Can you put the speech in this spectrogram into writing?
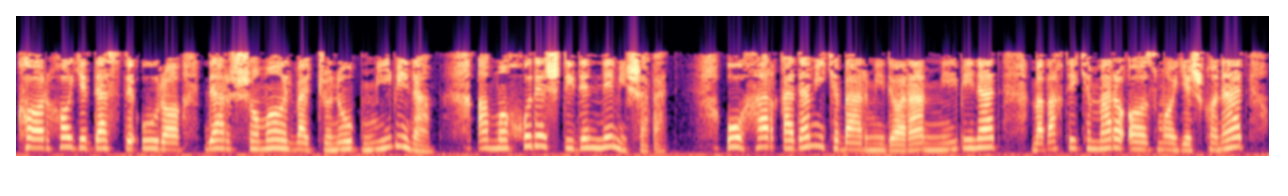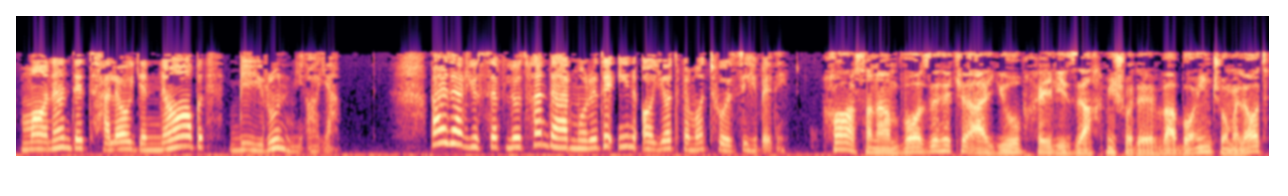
کارهای دست او را در شمال و جنوب می بینم اما خودش دیده نمی شود او هر قدمی که برمیدارم می بیند و وقتی که مرا آزمایش کند مانند طلای ناب بیرون می آیم. برادر یوسف لطفا در مورد این آیات به ما توضیح بدین. خواهر سنم واضحه که ایوب خیلی زخمی شده و با این جملات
